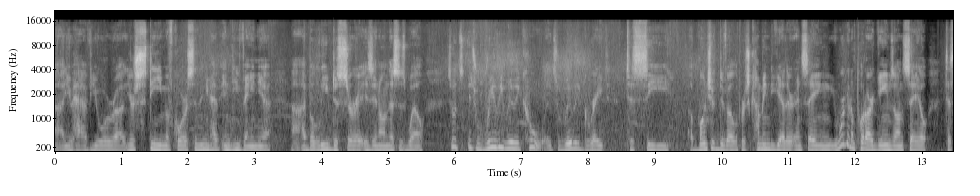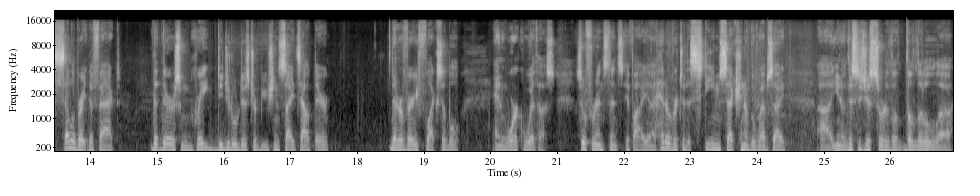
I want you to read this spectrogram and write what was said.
uh, you have your uh, your Steam, of course, and then you have Indievania. Uh, I believe Desura is in on this as well. So it's it's really really cool. It's really great to see a bunch of developers coming together and saying we're going to put our games on sale to celebrate the fact that there are some great digital distribution sites out there that are very flexible and work with us. So, for instance, if I uh, head over to the Steam section of the website, uh, you know, this is just sort of the, the little uh,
